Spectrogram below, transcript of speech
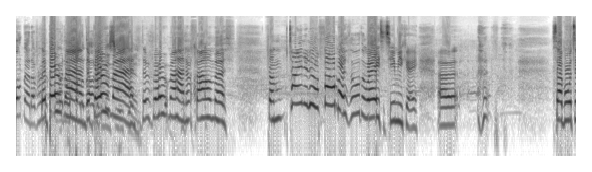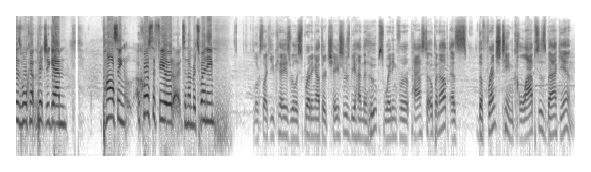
The boatman, I've heard The quite a lot boatman, the about him this boatman, the boatman of Falmouth. From tiny little Falmouth all the way to Team UK. Uh, Seb Waters walking up the pitch again, passing across the field to number 20. Looks like UK is really spreading out their chasers behind the hoops, waiting for a pass to open up as the French team collapses back in.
